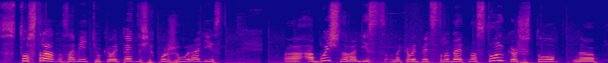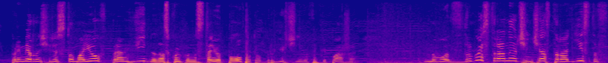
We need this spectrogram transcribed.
что странно, заметьте, у КВ-5 до сих пор живой радист. А, обычно радист на КВ-5 страдает настолько, что а, примерно через 100 боев прям видно, насколько он отстает по опыту от других членов экипажа. Ну вот, с другой стороны, очень часто радистов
